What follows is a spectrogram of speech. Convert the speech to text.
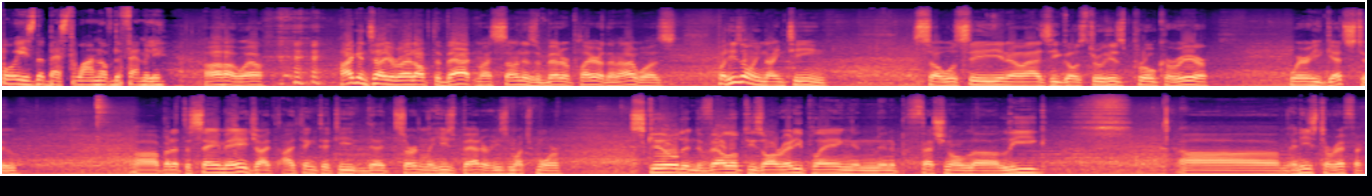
or is the best one of the family? Oh, well, I can tell you right off the bat, my son is a better player than I was, but he's only 19. So we'll see, you know, as he goes through his pro career, where he gets to. Uh, but at the same age, I, I think that he that certainly he's better. He's much more skilled and developed. He's already playing in, in a professional uh, league, uh, and he's terrific.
